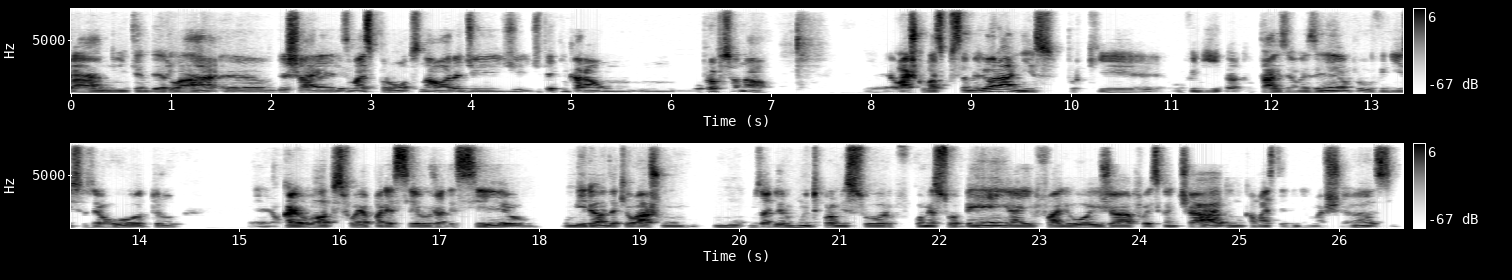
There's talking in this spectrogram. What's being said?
para, no entender lá, é, deixar eles mais prontos na hora de, de, de ter que encarar um, um, o profissional. Eu acho que o Vasco precisa melhorar nisso, porque o, o Thales é um exemplo, o Vinícius é outro, é, o Caio Lopes foi, apareceu, já desceu, o Miranda, que eu acho um, um, zagueiro muito promissor, começou bem, aí falhou e já foi escanteado, nunca mais teve nenhuma chance.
